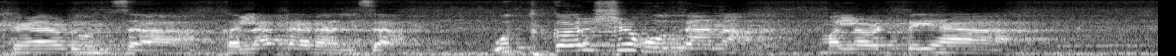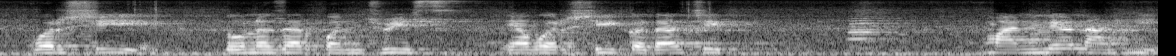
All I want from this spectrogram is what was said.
खेळाडूंचा कलाकारांचा उत्कर्ष होताना मला वाटते ह्या वर्षी दोन हजार पंचवीस या वर्षी कदाचित मान्य नाही.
